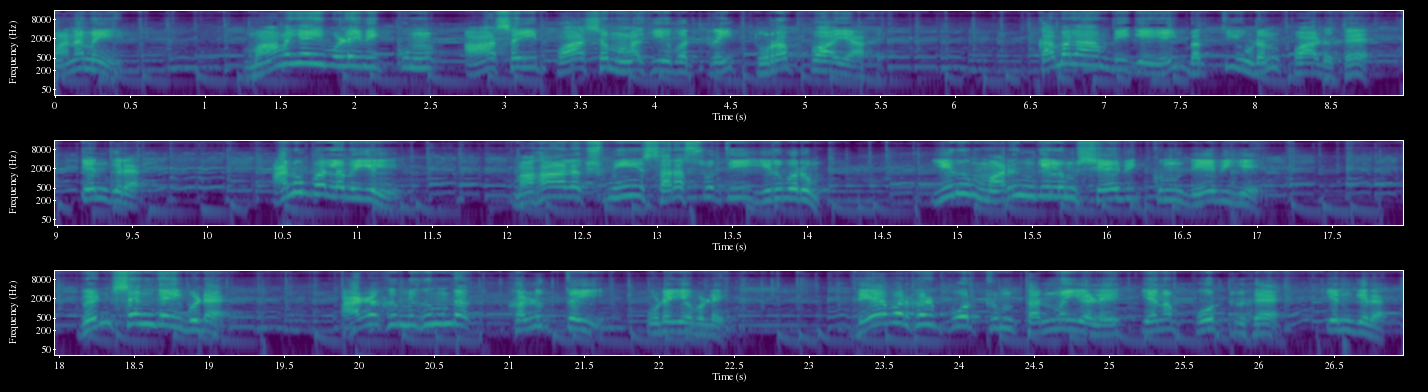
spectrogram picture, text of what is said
மனமே மாயை விளைவிக்கும் ஆசை பாசம் ஆகியவற்றை துறப்பாயாக கமலாம்பிகையை பக்தியுடன் பாடுக என்கிறார். அனுபல்லவியில் மகாலட்சுமி சரஸ்வதி இருவரும் இரு மருங்கிலும் சேவிக்கும் தேவியே வெண்சங்கை விட அழகு மிகுந்த கழுத்தை உடையவளே. தேவர்கள் போற்றும் தன்மைகளே என போற்றுக என்கிறார்.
